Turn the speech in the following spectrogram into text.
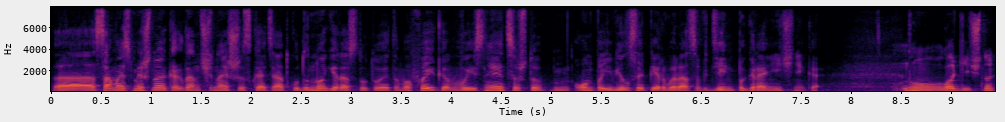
А, самое смешное, когда начинаешь искать, откуда ноги растут у этого фейка, выясняется, что он появился первый раз в день пограничника. Ну, логично.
